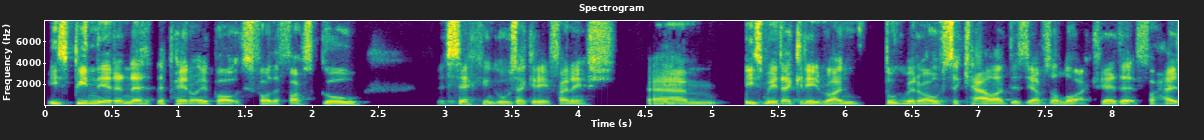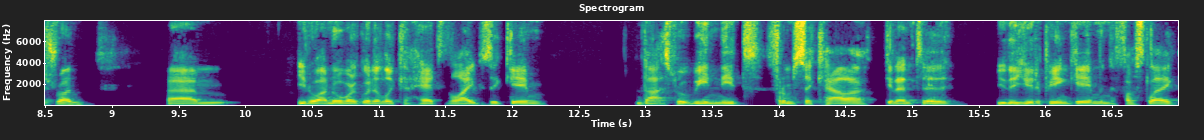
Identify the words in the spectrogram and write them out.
he's been there in the, the penalty box for the first goal. The second goal is a great finish. Um, yeah. He's made a great run. Don't get me wrong, Sakala deserves a lot of credit for his run. Um, you know, I know we're going to look ahead to the Leipzig game. That's what we need from Sakala get into the European game in the first leg.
